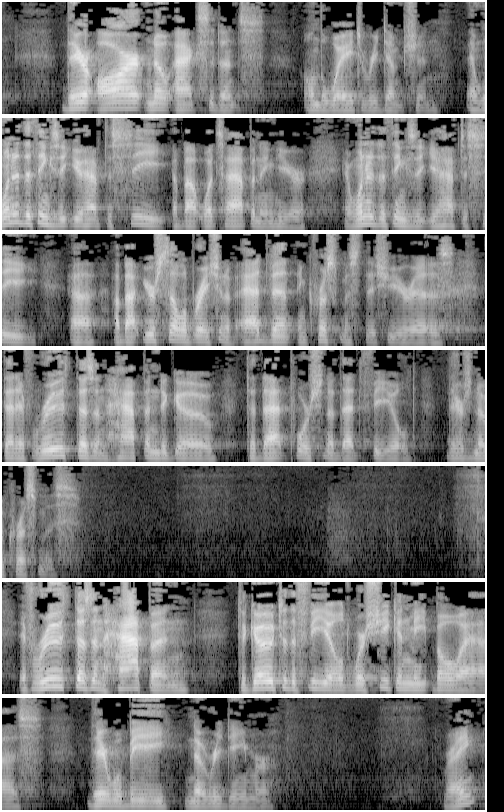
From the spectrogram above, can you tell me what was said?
there are no accidents on the way to redemption. And one of the things that you have to see about what's happening here, and one of the things that you have to see uh, about your celebration of Advent and Christmas this year is that if Ruth doesn't happen to go to that portion of that field, there's no Christmas. If Ruth doesn't happen to go to the field where she can meet Boaz, there will be no Redeemer. Right?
